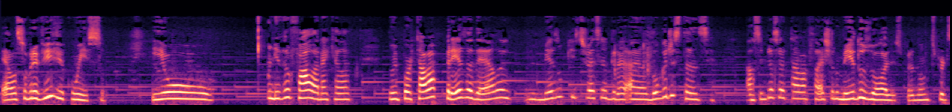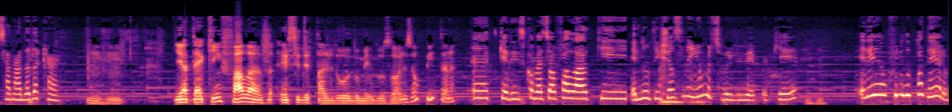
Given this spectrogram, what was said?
Ela sobrevive com isso. E o, o livro fala, né? Que ela não importava a presa dela, mesmo que estivesse a longa distância. Ela sempre acertava a flecha no meio dos olhos, pra não desperdiçar nada da carne. Uhum. E até quem fala esse detalhe do, do meio dos olhos é o Pita, né? É, que eles começam a falar que ele não tem chance nenhuma de sobreviver, porque Uhum. ele é o filho do padeiro.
